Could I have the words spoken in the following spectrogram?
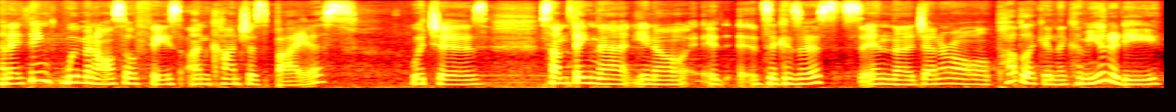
And I think women also face unconscious bias which is something that you know it, it, exists in the general public in the community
